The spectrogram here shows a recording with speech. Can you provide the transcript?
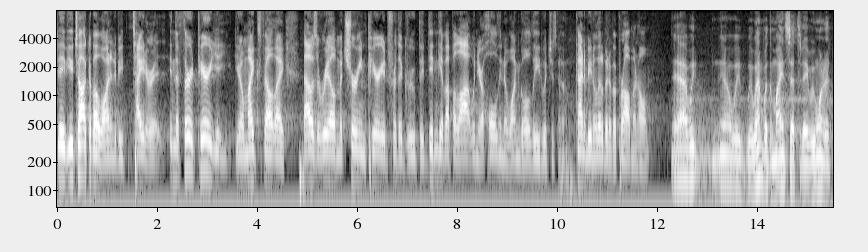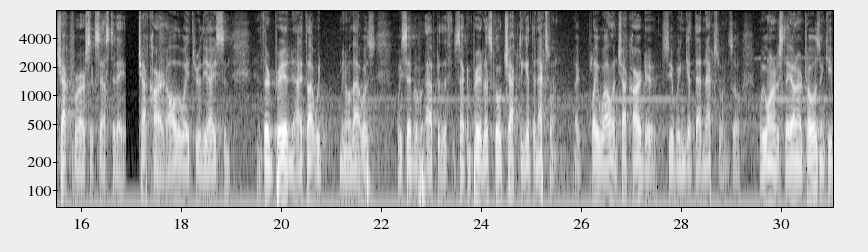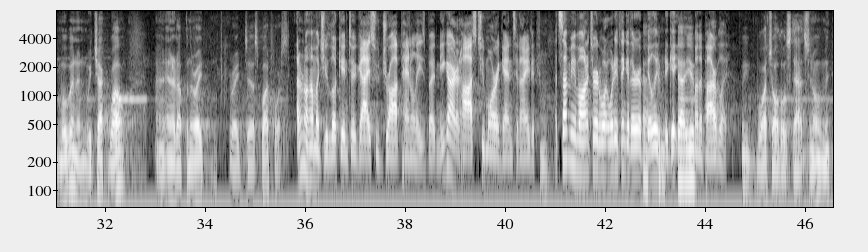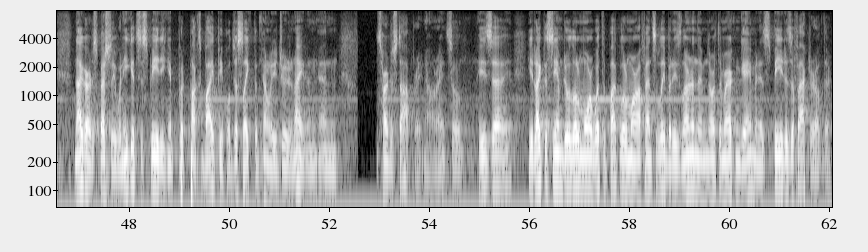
Dave, you talked about wanting to be tighter. In the third period, you, you know, Mike felt like that was a real maturing period for the group. They didn't give up a lot when you're holding a one goal lead, which is kind of being a little bit of a problem at home. Yeah, we, you know, we, we went with the mindset today. We wanted to check for our success today. Check hard all the way through the ice. And in the third period, I thought we, you know, that was, we said after the second period, let's go check to get the next one. Like play well and check hard to see if we can get that next one. So we wanted to stay on our toes and keep moving, and we checked well and ended up in the right, right uh, spot for us. I don't know how much you look into guys who draw penalties, but Nygard and Haas, two more again tonight. That's something you monitor. What, what do you think of their ability to get yeah, you you- on the power play? We watch all those stats, you know. I mean, Nygard, especially when he gets the speed, he can put pucks by people, just like the penalty he drew tonight, and, and it's hard to stop right now, right? So he's uh, you'd like to see him do a little more with the puck, a little more offensively, but he's learning the North American game, and his speed is a factor out there.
